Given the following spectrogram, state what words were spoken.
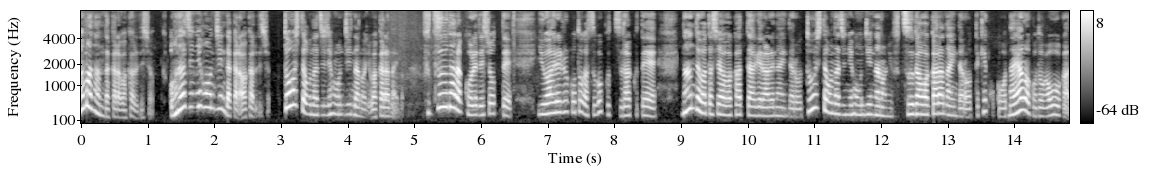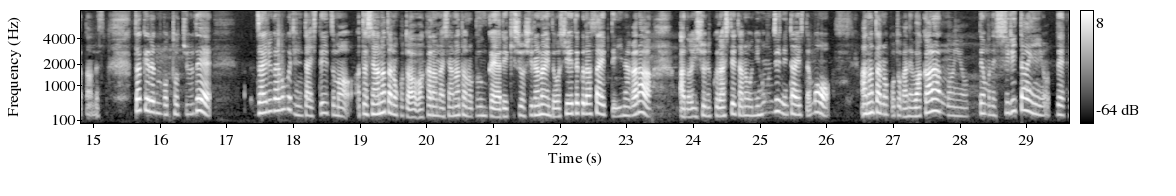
ママなんだからわかるでしょ。同じ日本人だからわかるでしょ。どうして同じ日本人なのにわからないの？普通ならこれでしょって言われることがすごく辛くて、なんで私は分かってあげられないんだろう？どうして同じ日本人なのに普通がわからないんだろうって結構こう悩むことが多かったんです。だけれども途中で、在留外国人に対していつも私あなたのことは分からないしあなたの文化や歴史を知らないんで教えてくださいって言いながらあの一緒に暮らしてたのを日本人に対してもあなたのことがね分からんのよでもね知りたいんよって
